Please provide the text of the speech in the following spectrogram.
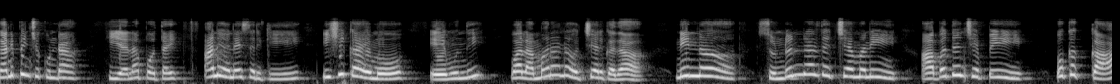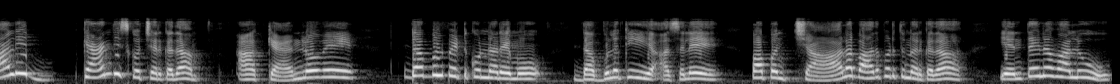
కనిపించకుండా ఎలా పోతాయి అని అనేసరికి ఇషిక ఏమో ఏముంది? వాళ్ళ అమ్మ నాన్న వచ్చారు కదా. నిన్న సుండుండ్రాలు తెచ్చామని అబద్ధం చెప్పి ఒక ఖాళీ క్యాన్ తీసుకొచ్చారు కదా. ఆ క్యాన్లోవే డబ్బులు పెట్టుకున్నారేమో. డబ్బులకి అసలే పాపం చాలా బాధపడుతున్నారు కదా. ఎంతైనా వాళ్ళు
